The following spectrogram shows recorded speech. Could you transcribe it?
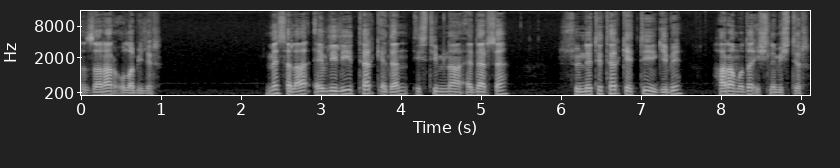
zarar olabilir. Mesela evliliği terk eden istimna ederse, sünneti terk ettiği gibi haramı da işlemiştir.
